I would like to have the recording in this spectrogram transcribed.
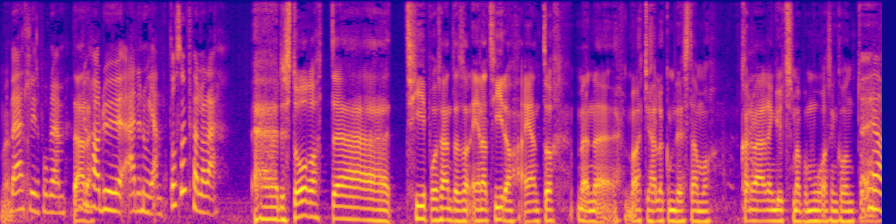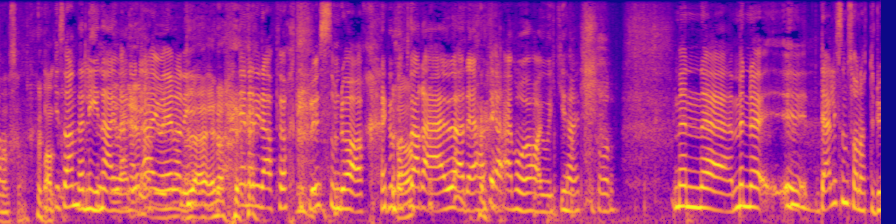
Men, Det er et lite problem. Det er Du, det. har du, er det noen jenter som følger deg? Eh, Det står at eh, 10% er sånn én av ti da, er jenter, men eh, vet jo heller ikke om det stemmer. Kan det være en gutt som er på mora sin konto. Ja. altså. Man, Ikke sant? Det Line er jo en av de. er jo en av de, er en av- en av de der 40 pluss som du har. Det kan godt være jeg òg er det. Jeg må, har jo ikke helt kontroll. Men, eh, men eh, det er liksom sånn at du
